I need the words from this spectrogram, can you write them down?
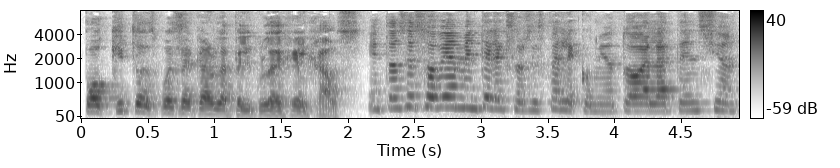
poquito después sacaron la película de Hell House. Entonces, obviamente, el exorcista le comió toda la atención.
